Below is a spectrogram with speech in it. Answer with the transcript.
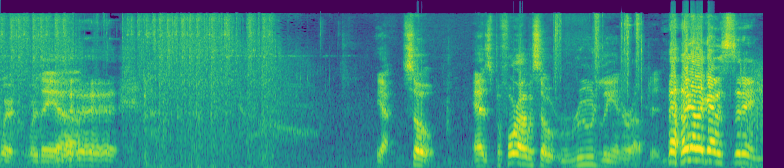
where where they uh, yeah. So, as before, I was so rudely interrupted. Look how that guy was sitting.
